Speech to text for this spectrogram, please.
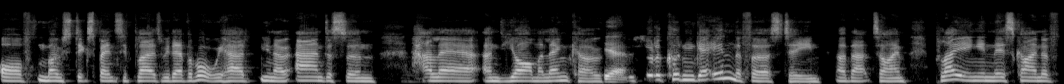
of most expensive players we'd ever bought. We had you know Anderson, Haller, and Yarmolenko, Yeah. who sort of couldn't get in the first team at that time, playing in this kind of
